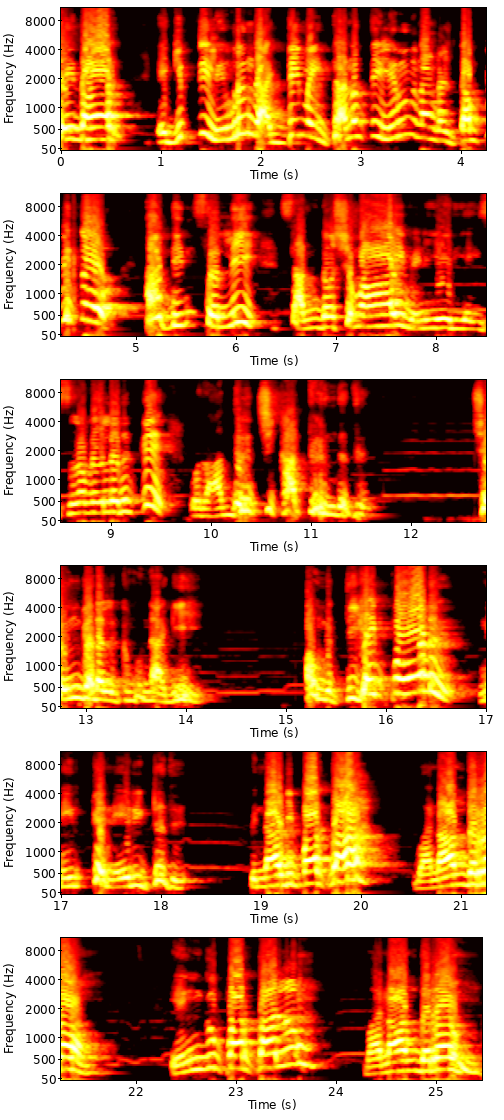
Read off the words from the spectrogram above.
செய்தார்? எகிப்தில் இருந்து அடிமை தனத்தில் இருந்து நாங்கள் தப்பித்தோம் அப்படின்னு சொல்லி சந்தோஷமாய் வெளியேறிய இஸ்ரவேலருக்கு ஒரு அதிர்ச்சி காத்திருந்தது. செங்கடலுக்கு முன்னாடி அவங்க திகைப்போடு நிற்க நேரிட்டது. பின்னாடி பார்த்தா வனாந்தரம். எங்கு பார்த்தாலும் வனாந்தரம்.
